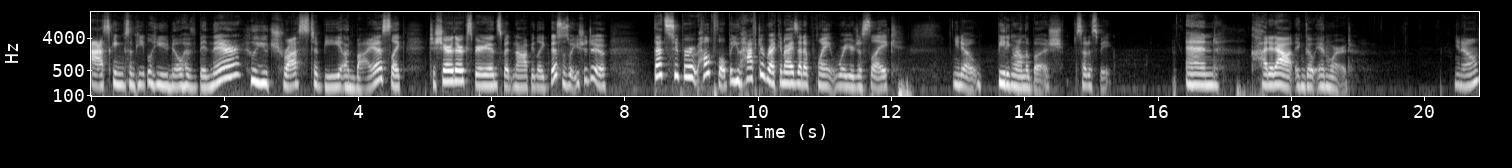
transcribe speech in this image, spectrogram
asking some people who you know have been there, who you trust to be unbiased, like to share their experience but not be like this is what you should do. That's super helpful, but you have to recognize at a point where you're just like you know, beating around the bush, so to speak, and cut it out and go inward. You know?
